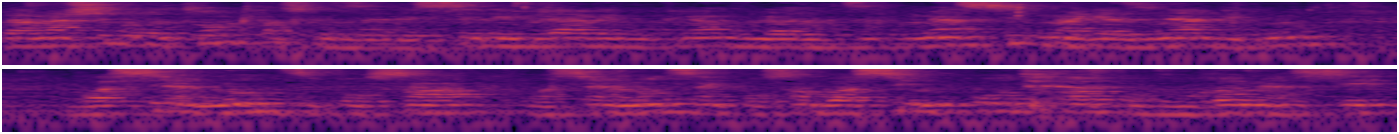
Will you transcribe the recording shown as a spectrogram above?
La machine retourne parce que vous avez célébré avec vos clients, vous leur dites merci de magasiner avec nous, voici un autre 10%, voici un autre 5%, voici une autre offre pour vous remercier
